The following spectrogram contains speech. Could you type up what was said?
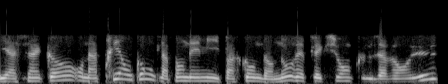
il y a cinq ans. On a pris en compte la pandémie, par contre, dans nos réflexions que nous avons eues,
